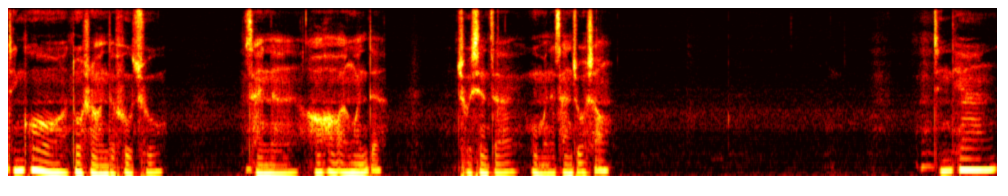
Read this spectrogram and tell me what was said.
经过多少人的付出，才能好好安稳的出现在我们的餐桌上？今天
